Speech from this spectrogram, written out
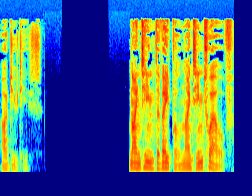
our duties. 19th of April 1912.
